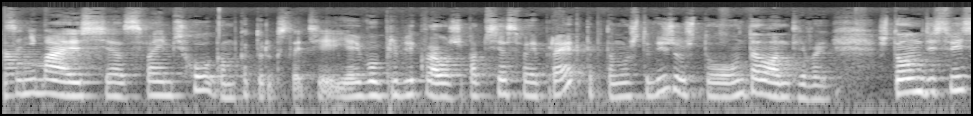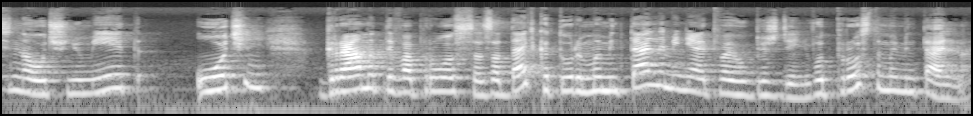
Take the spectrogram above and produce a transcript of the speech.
занимаюсь а, своим психологом, который, кстати, я его привлекла уже под все свои проекты, потому что вижу, что он талантливый, что он действительно очень умеет очень грамотный вопрос задать, который моментально меняет твое убеждение, вот просто моментально.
